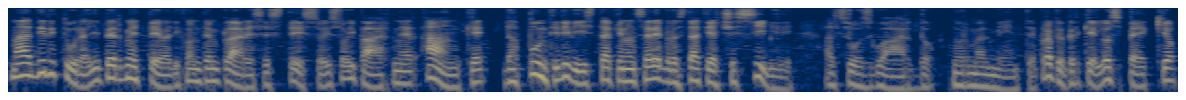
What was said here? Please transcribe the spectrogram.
ma addirittura gli permetteva di contemplare se stesso e i suoi partner anche da punti di vista che non sarebbero stati accessibili al suo sguardo normalmente, proprio perché lo specchio,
